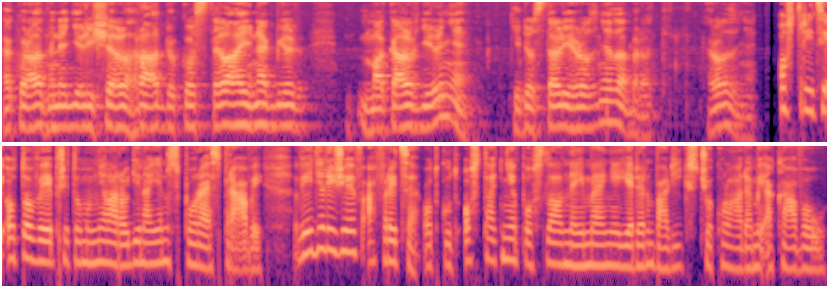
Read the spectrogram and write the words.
akorát v neděli šel hrát do kostela a jinak byl makal v dílně. Ti dostali hrozně zabrat. Hrozně. O strýci Otovi přitom měla rodina jen sporé zprávy. Věděli, že je v Africe, odkud ostatně poslal nejméně jeden balík s čokoládami a kávou.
